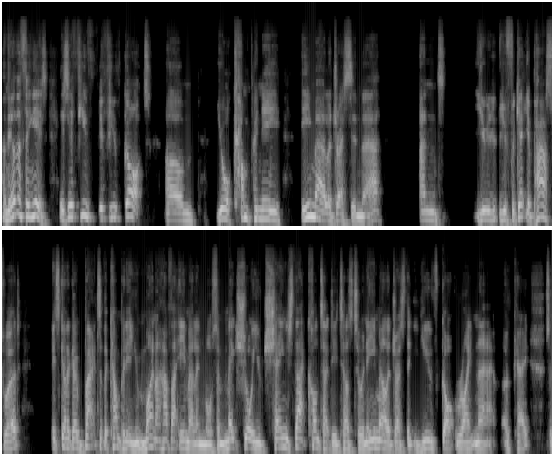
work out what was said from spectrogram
And the other thing is, is if you've if you've got um, your company email address in there and you you forget your password, it's going to go back to the company. You might not have that email anymore. So make sure you change that contact details to an email address that you've got right now. Okay. So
